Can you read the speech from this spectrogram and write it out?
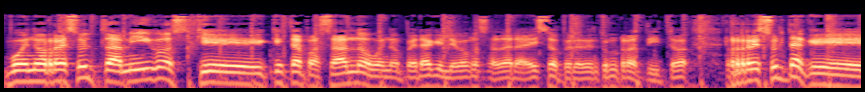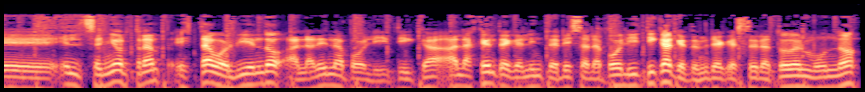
Bueno, resulta, amigos, que ¿qué está pasando? Bueno, espera que le vamos a dar a eso, pero dentro de un ratito. Resulta que el señor Trump está volviendo a la arena política a la gente que le interesa la política, que tendría que ser a todo el mundo,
